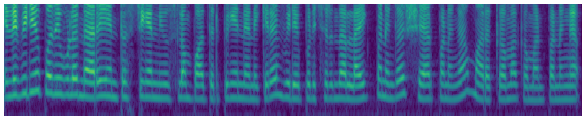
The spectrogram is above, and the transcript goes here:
இந்த வீடியோ பதிவில் நிறைய இன்ட்ரெஸ்டிங்காக நியூஸ்லாம் பார்த்துருப்பீங்கன்னு நினைக்கிறேன். வீடியோ பிடிச்சிருந்தால் லைக் பண்ணுங்கள் ஷேர் பண்ணுங்கள் மறக்காமல் கமெண்ட் பண்ணுங்கள்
